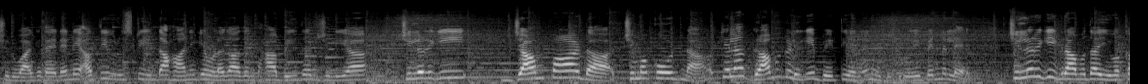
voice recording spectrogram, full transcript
ಶುರುವಾಗಿದೆ. ನಿನ್ನೆ ಅತಿವೃಷ್ಟಿಯಿಂದ ಹಾನಿಗೆ ಒಳಗಾದಂತಹ ಬೀದರ್ ಜಿಲ್ಲೆಯ ಚಿಲರಗಿ ಜಾಂಪಾಡ, ಚಿಮಕೋಡ್ನ ಕೆಲ ಗ್ರಾಮಗಳಿಗೆ ಭೇಟಿಯನ್ನು ನೀಡಿದರು. ಈ ಬೆನ್ನಲ್ಲೇ ಚಿಲ್ಲರಗಿ ಗ್ರಾಮದ ಯುವಕ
